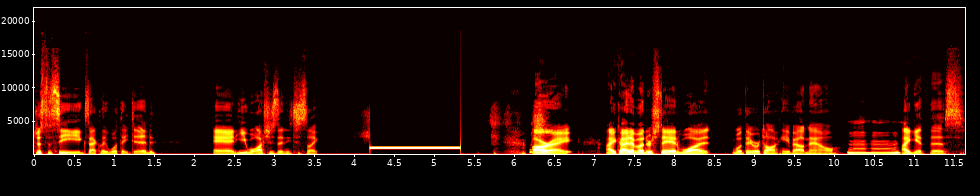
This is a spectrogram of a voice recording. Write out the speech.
just to see exactly what they did. And he watches it and he's just like all right. I kind of understand what what they were talking about now Mm-hmm. I get this.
